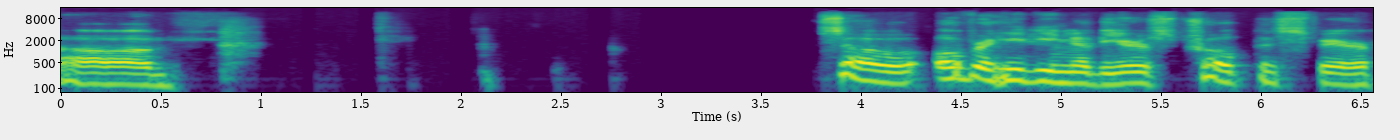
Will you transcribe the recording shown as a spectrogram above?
Um, so overheating of the Earth's troposphere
